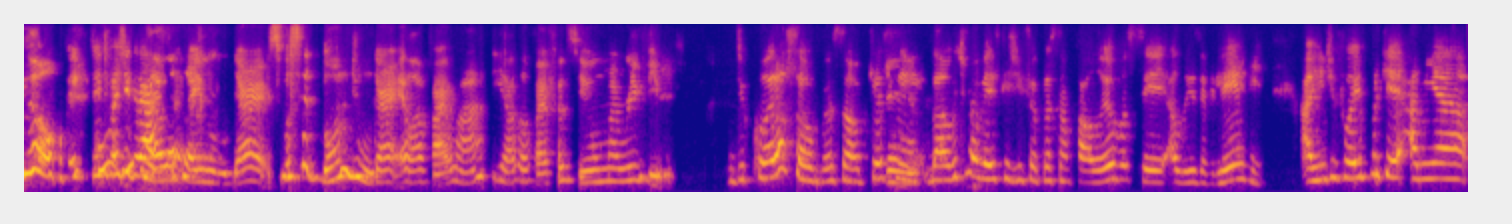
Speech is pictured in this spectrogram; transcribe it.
Não, a gente vai de graça. Ela tá ir no lugar, se você é dono de um lugar, ela vai lá e ela vai fazer uma review. De coração, pessoal, porque assim, é. da última vez que a gente foi para São Paulo, eu, você, a Luísa e a Vilene, a gente foi porque a minha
